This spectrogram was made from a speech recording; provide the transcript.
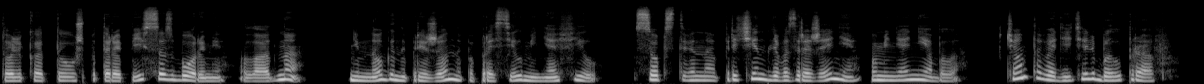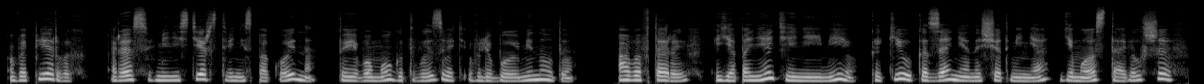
Только ты уж поторопись со сборами, ладно?» Немного напряженно попросил меня Фил. Собственно, причин для возражения у меня не было. В чем-то водитель был прав. Во-первых, раз в министерстве неспокойно, то его могут вызвать в любую минуту. А во-вторых, я понятия не имею, какие указания насчет меня ему оставил шеф.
